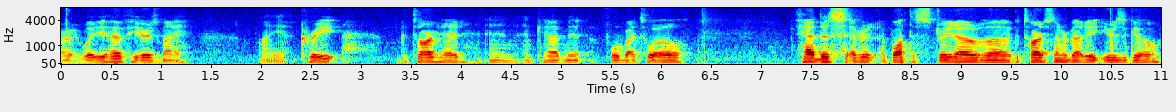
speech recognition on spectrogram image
Alright, what you have here is my my Crate, guitar head, and, and cabinet, 4x12. I've had this ever, I bought this straight out of a Guitar Center about 8 years ago.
